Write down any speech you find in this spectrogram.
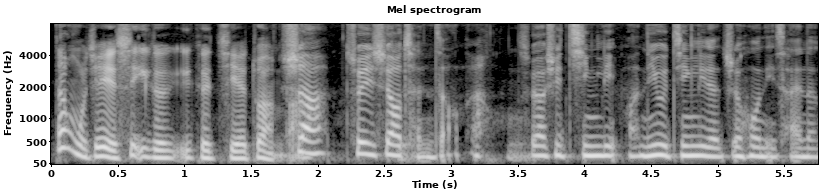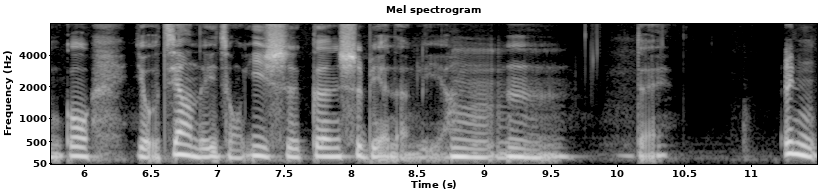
但我觉得也是一个一个阶段吧。是，啊，所以是要成长的，嗯所以要去经历嘛。你有经历了之后，你才能够有这样的一种意识跟识别能力啊。嗯嗯。嗯，对。哎，你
